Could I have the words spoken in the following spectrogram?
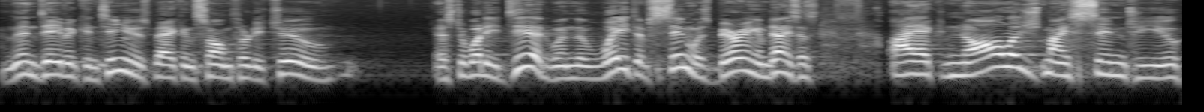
And then David continues back in Psalm 32 as to what he did when the weight of sin was bearing him down. He says, I acknowledged my sin to you.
